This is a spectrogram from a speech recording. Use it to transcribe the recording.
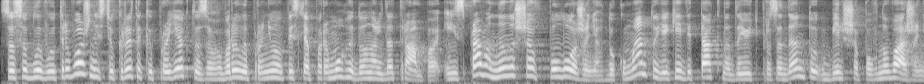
З особливою тривожністю критики проєкту заговорили про нього після перемоги Дональда Трампа. І справа не лише в положеннях документу, які відтак надають президенту більше повноважень,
